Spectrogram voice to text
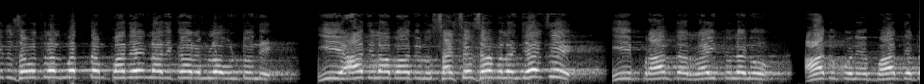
ఐదు సంవత్సరాలు మొత్తం పదేళ్ళ అధికారంలో ఉంటుంది. ఈ ఆదిలాబాదును సస్యశ్యామలం చేసి ఈ ప్రాంత రైతులను ఆదుకునే బాధ్యత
